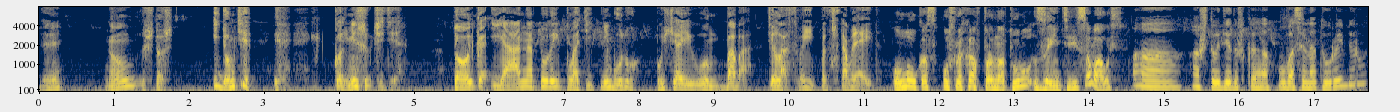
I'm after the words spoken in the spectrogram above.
Да? Ну, что ж, идемте, коль не сучите. Только я натурой платить не буду. Пущай вон баба тела свои подставляет. Лукас, услыхав про натуру, заинтересовалась. А, а что, дедушка, у вас и натурой берут?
